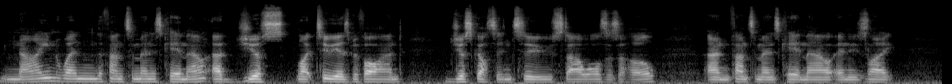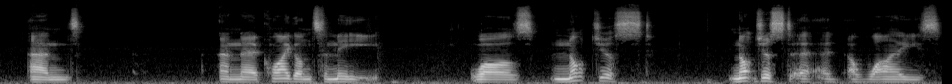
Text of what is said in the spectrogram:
nine when the Phantom Menace came out. I'd just like two years beforehand, just got into Star Wars as a whole, and Phantom Menace came out, and he's like, and and uh, Qui Gon to me was not just not just a, a, a wise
